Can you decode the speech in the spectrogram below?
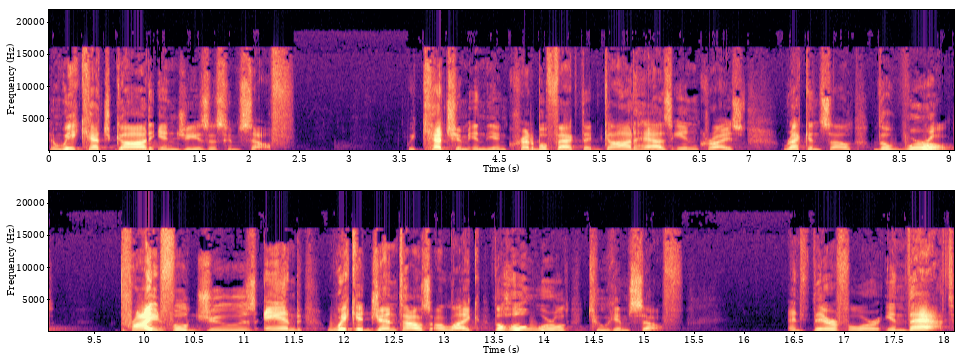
And we catch God in Jesus himself. We catch him in the incredible fact that God has in Christ reconciled the world prideful Jews and wicked Gentiles alike, the whole world to himself. And therefore, in that,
